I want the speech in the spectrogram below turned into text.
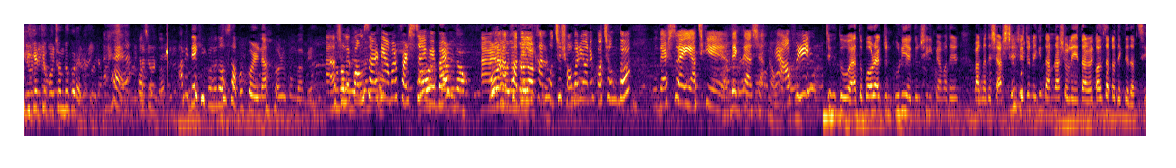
ক্রিকেটকে পছন্দ করেন হ্যাঁ পছন্দ। আমি দেখি কোনো দল সাপোর্ট করি না ওরকম ভাবে আসলে কনসার্টে আমার ফার্স্ট টাইম এবার। আর রাহাত ফাতে খান হচ্ছে সবারই অনেক পছন্দ। দ্যাটস ওয়াই আজকে দেখতে আসা। হ্যাঁ আফরিন? যেহেতু এত বড় একজন গুণী একজন শিল্পী আমাদের বাংলাদেশে আসছে সেজন্য কিন্তু আমরা আসলে তার কনসার্টটা দেখতে যাচ্ছি।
